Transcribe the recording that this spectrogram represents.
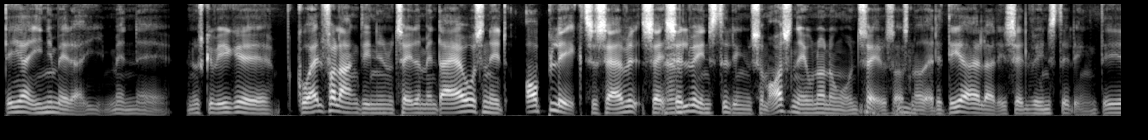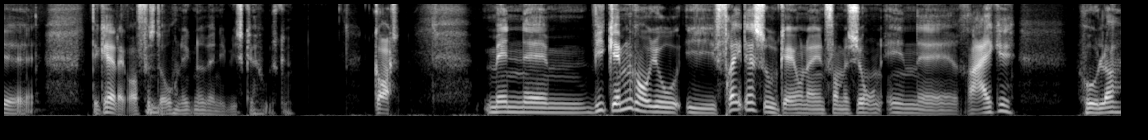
det er jeg enig med dig i, men øh, nu skal vi ikke øh, gå alt for langt ind i notatet, men der er jo sådan et oplæg til selve, ja. selve indstillingen, som også nævner nogle undtagelser mm. og sådan noget. Er det der, eller er det selve indstillingen? Det, øh, det kan jeg da godt forstå, mm. hun ikke nødvendigvis skal huske. Godt. Men øh, vi gennemgår jo i fredagsudgaven af Information en øh, række huller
